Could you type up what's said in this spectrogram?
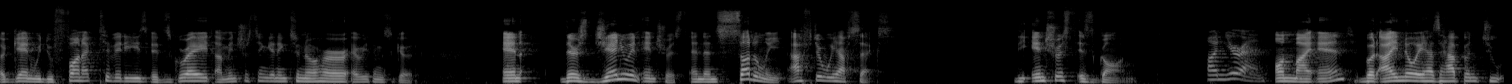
again, we do fun activities. It's great. I'm interested in getting to know her. Everything's good. And there's genuine interest. And then suddenly, after we have sex, the interest is gone On your end. on my end, but I know it has happened to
